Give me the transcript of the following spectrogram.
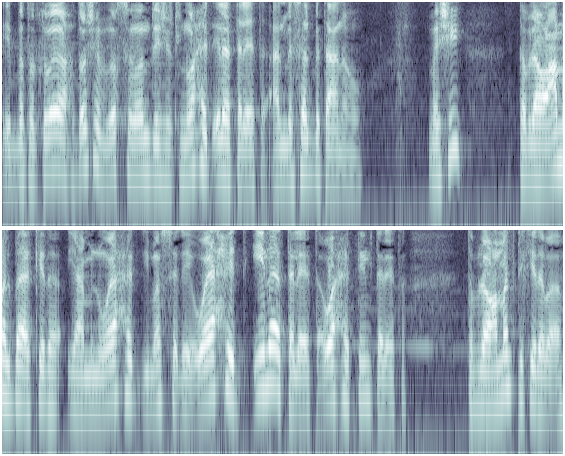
يبقى 311 بيمثل 1 digit من واحد إلى تلاتة. على المثال بتاعنا أهو. ماشي؟ طب لو عمل بقى كده يعني من واحد يمثل إيه؟ واحد إلى تلاتة. واحد اتنين تلاتة. طب لو عملت كده بقى.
